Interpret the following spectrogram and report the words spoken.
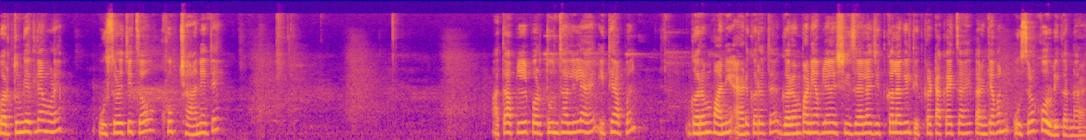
परतून घेतल्यामुळे उसळची चव खूप छान येते. आता आपल्याला परतून झालेले आहे. इथे आपण गरम पाणी ॲड करत आहे. गरम पाणी आपल्याला शिजायला जितकं लागेल तितकं टाकायचं आहे कारण की आपण उसळ कोरडी करणार आहे.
